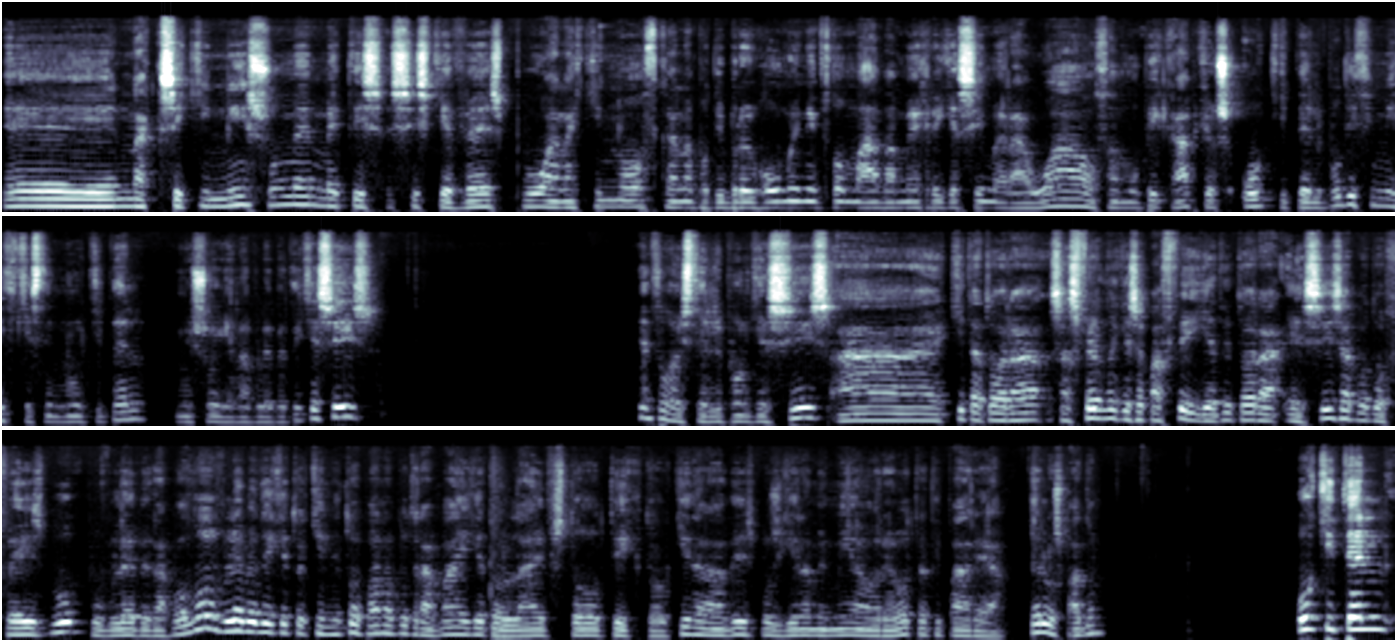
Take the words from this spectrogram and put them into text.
ε, να ξεκινήσουμε με τις συσκευές που ανακοινώθηκαν από την προηγούμενη εβδομάδα μέχρι και σήμερα. Wow, θα μου πει κάποιος Oukitel, πού τη θυμήθηκε στην Oukitel, μισό για να βλέπετε κι εσείς. Εδώ είστε λοιπόν κι εσείς. Α, κοίτα τώρα, σας φέρνω και σε επαφή, γιατί τώρα εσείς από το facebook που βλέπετε από εδώ, βλέπετε και το κινητό πάνω που τραβάει για το live στο TikTok. Κοίτα να δεις πως γίναμε μια ωραιότατη παρέα. Τέλος πάντων, Oukitel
